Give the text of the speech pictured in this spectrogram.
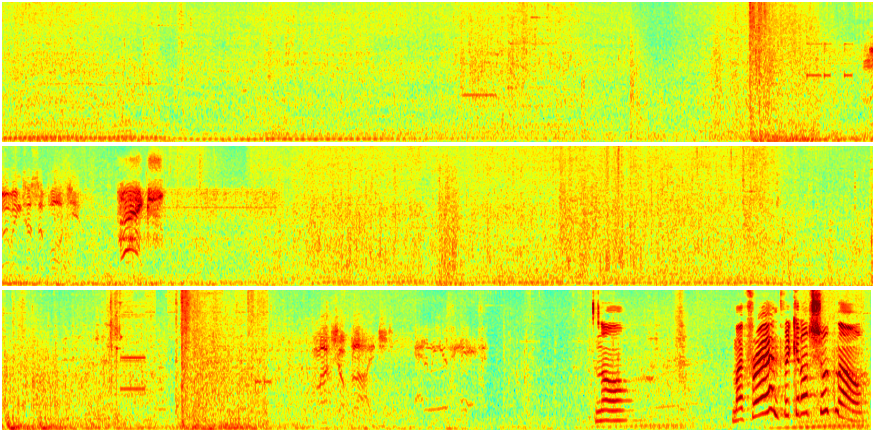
No. My friend, we cannot shoot now.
